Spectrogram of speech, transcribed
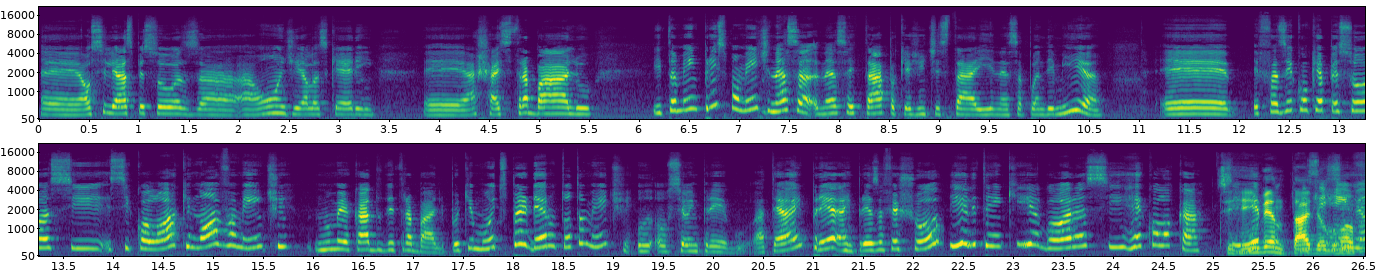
é, auxiliar as pessoas aonde elas querem é, achar esse trabalho. E também, principalmente nessa, nessa etapa que a gente está aí, nessa pandemia, é, é fazer com que a pessoa se, se coloque novamente no mercado de trabalho, porque muitos perderam totalmente o, o seu emprego. Até a, empre a empresa fechou e ele tem que agora se recolocar. Se repo- reinventar de se alguma reinventar,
